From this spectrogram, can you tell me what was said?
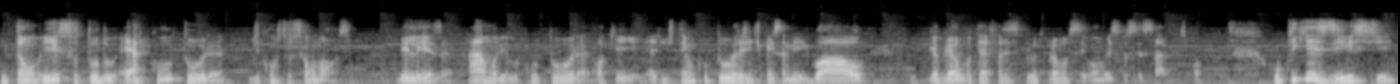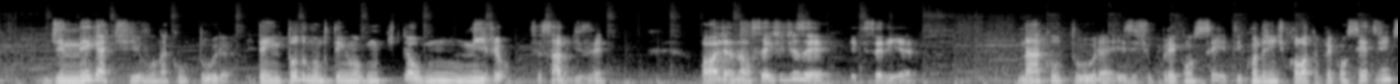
Então, isso tudo é a cultura de construção nossa. Beleza. Ah, Murilo, cultura, ok. A gente tem uma cultura, a gente pensa meio igual. Gabriel, vou até fazer essa pergunta para você, vamos ver se você sabe responder. O que, que existe de negativo na cultura? Tem todo mundo tem algum, algum nível, você sabe dizer? Olha, não sei te dizer. O que, que seria? Na cultura existe o preconceito. E quando a gente coloca preconceito, a gente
